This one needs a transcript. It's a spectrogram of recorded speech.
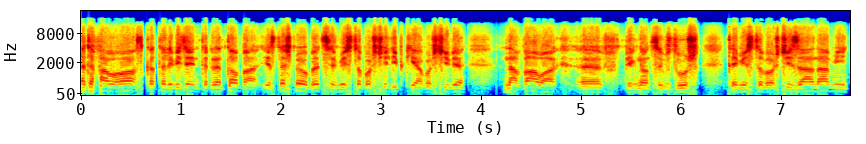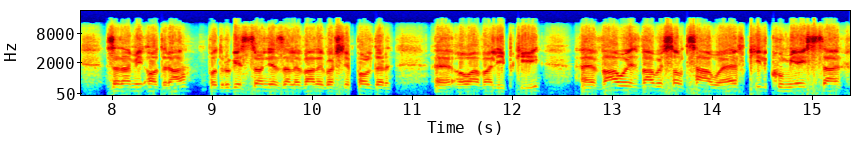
ETV Oaska Telewizja Internetowa. Jesteśmy obecnie w miejscowości Lipki, a właściwie na wałach e, biegnących wzdłuż tej miejscowości. Za nami, za nami Odra, po drugiej stronie zalewany właśnie polder e, Oława Lipki. E, wały, wały są całe, w kilku miejscach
